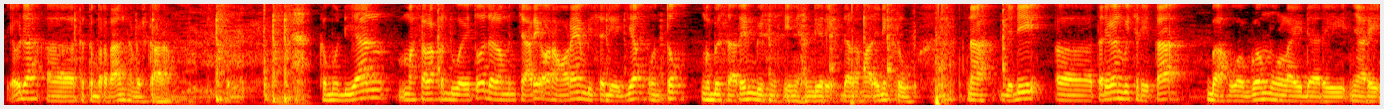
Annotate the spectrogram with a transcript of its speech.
ya udah uh, tetap bertahan sampai sekarang Kemudian masalah kedua itu adalah mencari orang-orang yang bisa diajak untuk ngebesarin bisnis ini sendiri dalam hal ini kru. Nah jadi uh, tadi kan gue cerita bahwa gue mulai dari nyari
